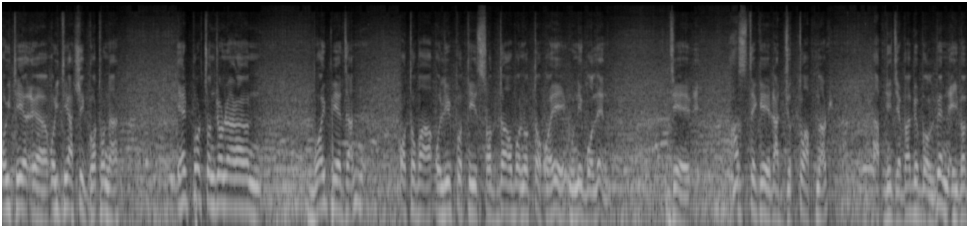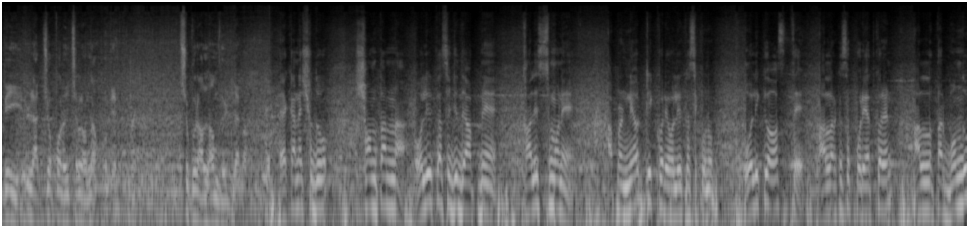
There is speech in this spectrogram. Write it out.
ঐতি- ঐতিহাসিক ঘটনা। এরপর চন্দ্রনারায়ণ বই পেয়ে যান অথবা অলির প্রতি শ্রদ্ধা অবনত হয়ে উনি বলেন যে, আজ থেকে রাজ্যত্ব আপনার। আপনি যেভাবে বলবেন, এইভাবেই রাজ্য পরিচালনা হবে। শুকুর, আলহামদুলিল্লাহ। এখানে শুধু সন্তান না, অলির কাছে যদি আপনি খালিস মনে আপনার নেওয়ার ঠিক করে অলির কাছে কোনো অলিকে অস্তে আল্লাহর কাছে পরিয়াদ করেন? আল্লাহ তার বন্ধু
